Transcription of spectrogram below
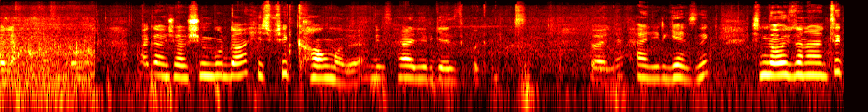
Öyle. Arkadaşlar şimdi burada hiçbir şey kalmadı. Biz her yeri gezdik bakın. Böyle her yeri gezdik. Şimdi o yüzden artık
